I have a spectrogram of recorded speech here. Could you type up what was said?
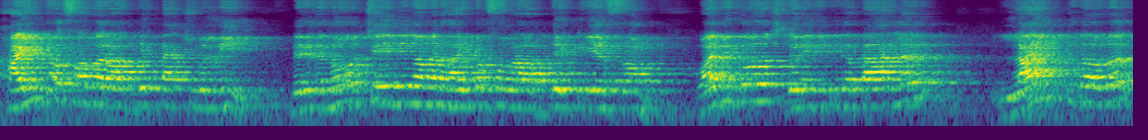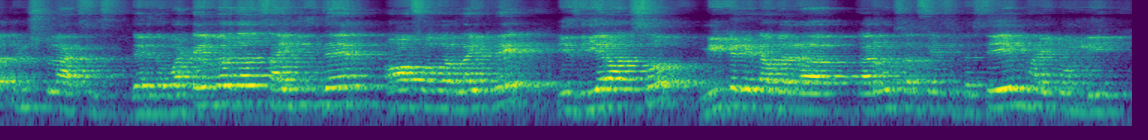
height of our object actually. There is no change in our height of our object here from. Why? Because there is it is a parallel line to our principal axis there is a whatever the size is there of our light ray is here also meted at our uh, curved surface is the same height only.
